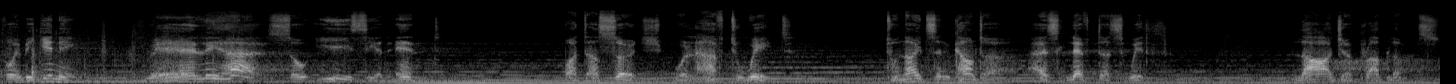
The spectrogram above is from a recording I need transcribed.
for a beginning rarely has so easy an end. But our search will have to wait. Tonight's encounter has left us with larger problems.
